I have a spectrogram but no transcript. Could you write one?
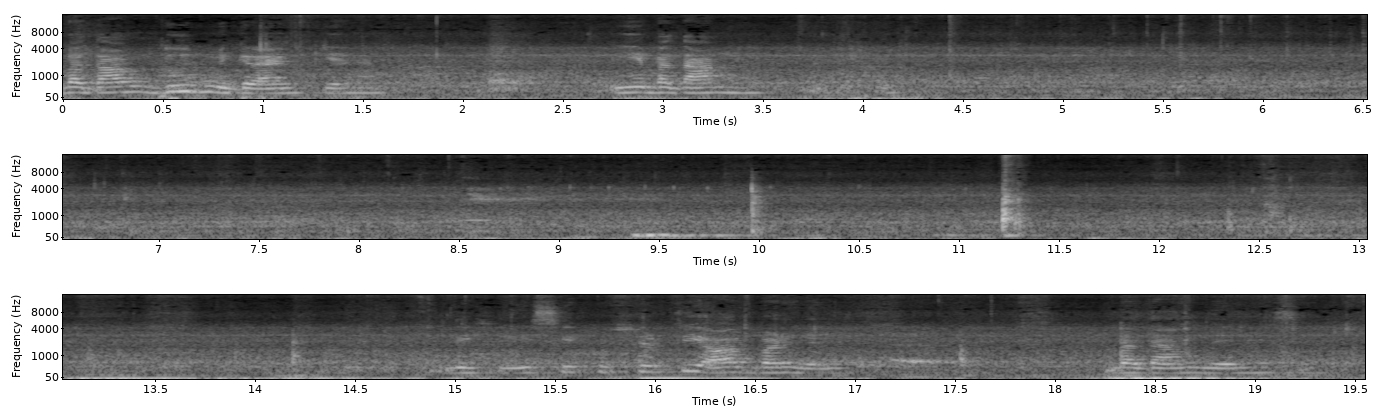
बादाम, दूध में ग्राइंड किया है। ये बादाम है। देखिए, इसकी खूबसूरती और बढ़ गई। बादाम लेने से।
